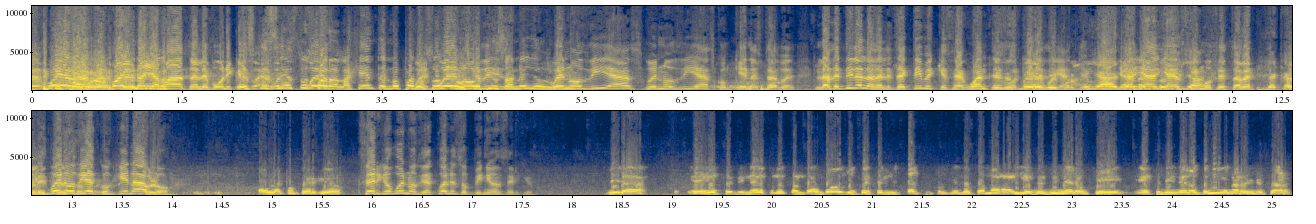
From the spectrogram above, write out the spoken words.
voy a, una llamada telefónica. Es que si esto es para la gente, no para pues nosotros. ¿Qué piensan ellos? Buenos días, buenos días. ¿Con quién está? La de dile la del detective que se aguante. Que se espere, güey, porque ya, ya, ya, ya, hicimos esto. A ver, buenos días, ¿con quién hablo? Habla con Sergio. Sergio, buenos días. ¿Cuál es su opinión, Sergio? Mira, eh, este dinero que nos están dando, yo a hacer mis taxis por fin de semana y ese dinero que, ese dinero te lo iban a regresar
